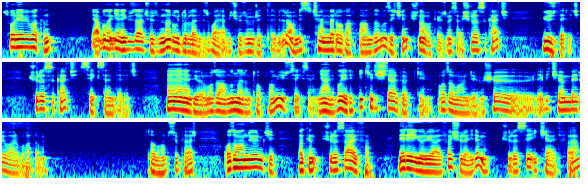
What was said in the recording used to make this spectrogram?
soruya bir bakın. Ya buna gene güzel çözümler uydurulabilir. Bayağı bir çözüm üretilebilir ama biz çembere odaklandığımız için şuna bakıyoruz. Mesela şurası kaç? 100 derece. Şurası kaç? 80 derece. He diyorum o zaman bunların toplamı 180. Yani bu herif bir kirişler dörtgeni. O zaman diyorum şöyle bir çemberi var bu adamın. Tamam süper. O zaman diyorum ki bakın şurası alfa. Nereyi görüyor alfa? Şurayı değil mi? Şurası 2 alfa.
